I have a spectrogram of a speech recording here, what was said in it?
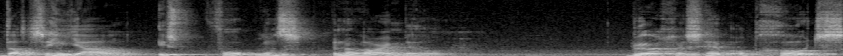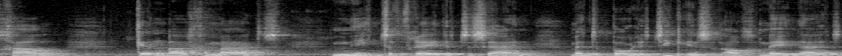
Dat signaal is voor ons een alarmbel. Burgers hebben op grote schaal kenbaar gemaakt niet tevreden te zijn met de politiek in zijn algemeenheid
